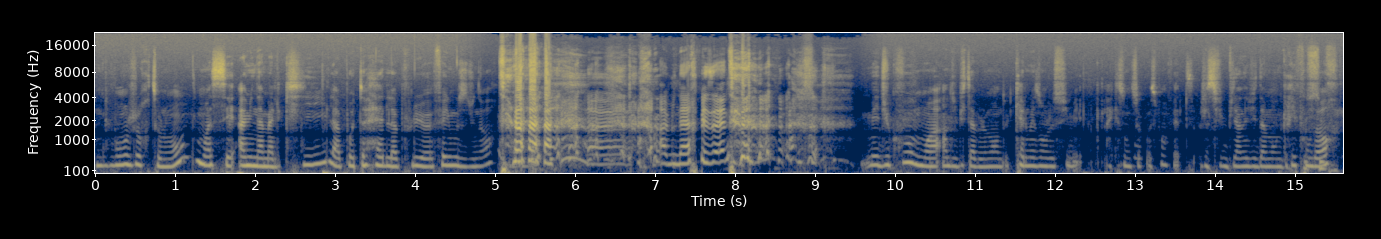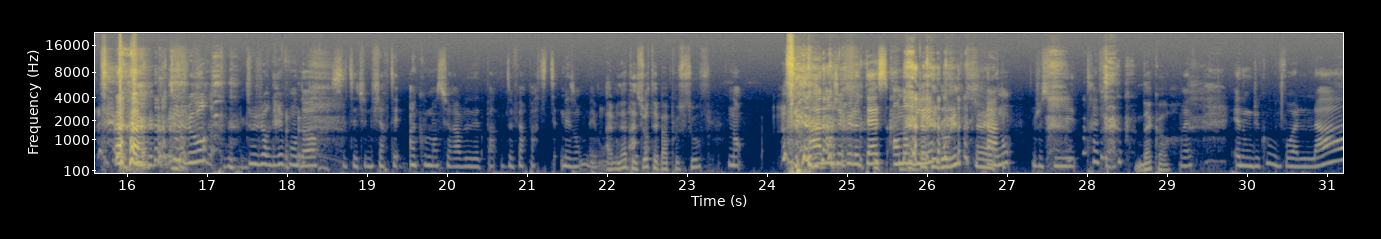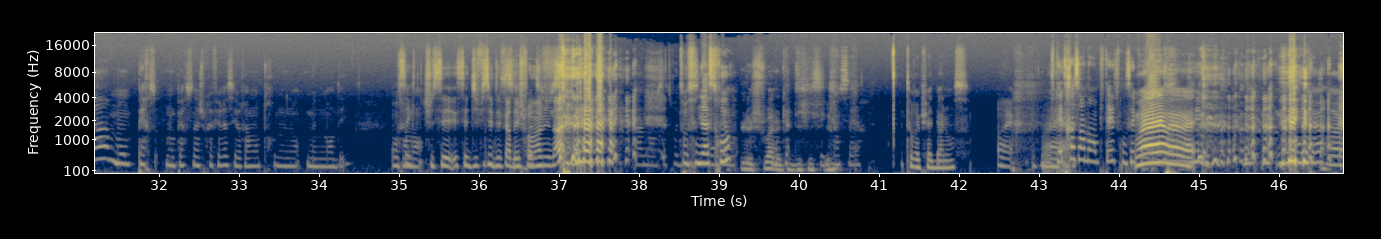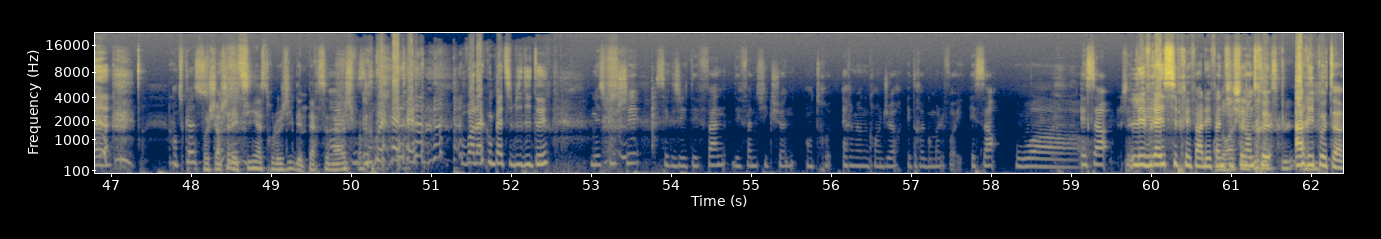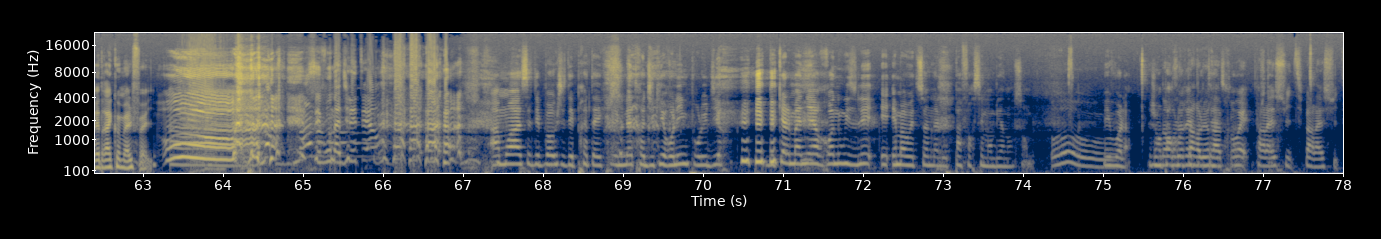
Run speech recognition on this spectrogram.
Bonjour tout le monde, moi c'est Amina Malki, la Potterhead la plus euh, famous du Nord. Euh, Amina RPZ. mais du coup, moi, indubitablement, de quelle maison je suis, mais question ne se pose pas en fait. Je suis bien évidemment Gryffondor. toujours, toujours Gryffondor. C'était une fierté incommensurable par- de faire partie de cette maison. Mais bon, Amina, t'es sûre t'es pas pouce souffle Ah non, j'ai fait le test en anglais. Catégorie Ah non, je suis très fière. D'accord. Et donc du coup, voilà, mon, perso- mon personnage préféré, c'est vraiment trop me, demander. On sait que Vraiment. tu sais, c'est difficile de faire des choix, hein, Amina. Ah non, trop Ton signe astro Le choix le plus difficile. cancer. T'aurais pu être balance. Ouais. Ouais. Peut-être ascendant, peut-être, on sait Ouais, pas. ouais, ouais. Euh, En tout cas, Faut chercher les signes astrologiques des personnages. Ouais, ça. Pour voir la compatibilité. Mais ce que je sais, c'est que j'ai été fan des fanfictions entre Hermione Granger et Drago Malfoy. Et ça, Waouh. et ça, Les vrais ici préfèrent les fanfictions entre exclus. Harry Potter et Draco Malfoy. Ouh C'est bon, on a dit les termes. À moi, à cette époque, j'étais prête à écrire une lettre à J.K. Rowling pour lui dire de quelle manière Ron Weasley et Emma Watson n'allaient pas forcément bien ensemble. Oh. Mais voilà, j'en On en parlerai peut-être. Ouais, par la suite, par la suite.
